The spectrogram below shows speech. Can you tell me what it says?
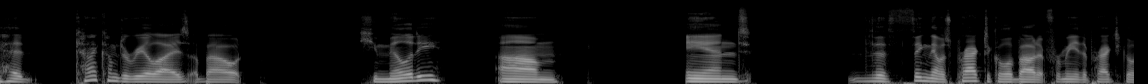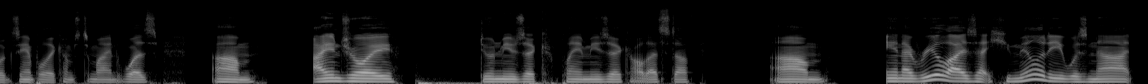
had kind of come to realize about humility. Um and the thing that was practical about it for me, the practical example that comes to mind was um I enjoy doing music, playing music, all that stuff. Um and I realized that humility was not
